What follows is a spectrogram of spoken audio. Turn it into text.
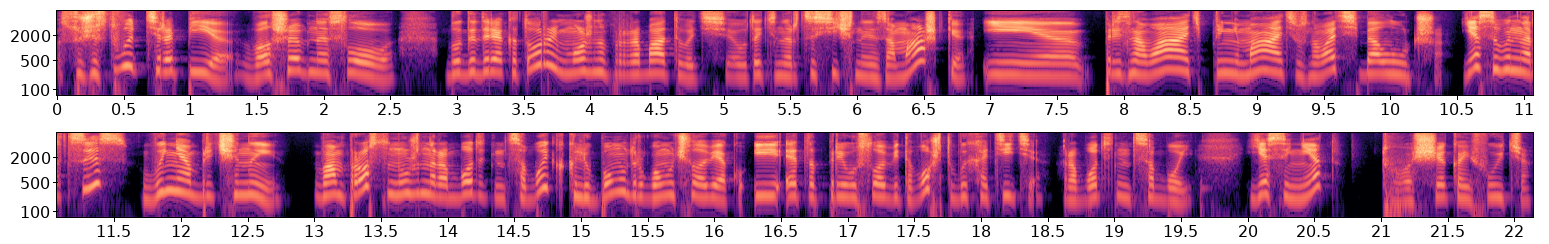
существует терапия, волшебное слово, благодаря которой можно прорабатывать вот эти нарциссичные замашки и признавать, принимать, узнавать себя лучше. Если вы нарцисс, вы не обречены. Вам просто нужно работать над собой, как и любому другому человеку. И это при условии того, что вы хотите работать над собой. Если нет, то вообще кайфуйте.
